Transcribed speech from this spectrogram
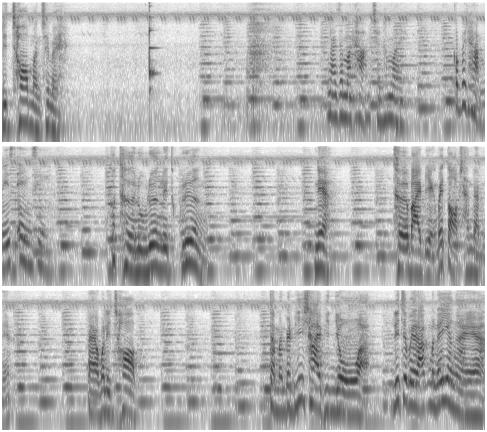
ลิศชอบมันใช่ไหม นายจะมาถามฉันทำไม ก็ไปถามลิสเองสิ ก็เธอรู้เรื่องเลยทุกเรื่อง เนี่ย เธอบ่ายเบี่ยงไม่ตอบฉันแบบเนี้ยแปลว่าลิศชอบ แต่มันเป็นพี่ชายพินโยอะลิศจะไปรักมันได้ยังไงอะ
